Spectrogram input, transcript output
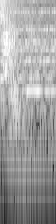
看过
